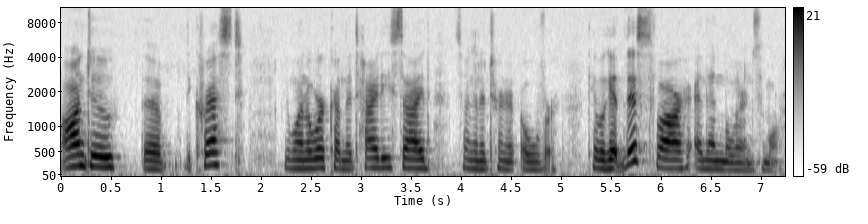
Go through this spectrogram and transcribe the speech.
onto the, the crest. We want to work on the tidy side, so I'm going to turn it over. Okay, we'll get this far and then we'll learn some more.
